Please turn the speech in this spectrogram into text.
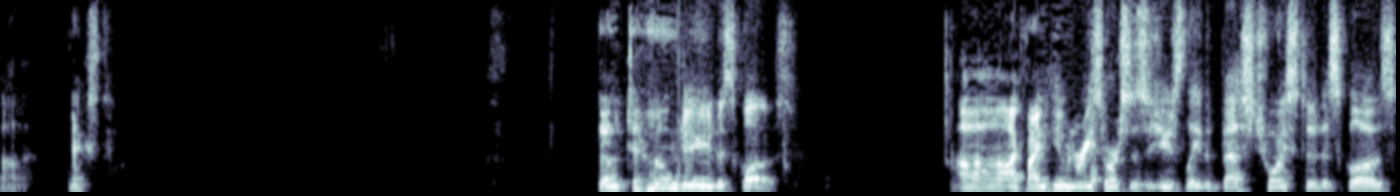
Uh, next. So to whom do you disclose? Uh, I find human resources is usually the best choice to disclose.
